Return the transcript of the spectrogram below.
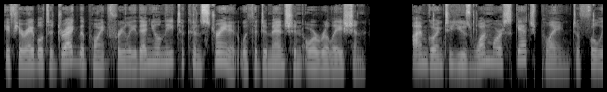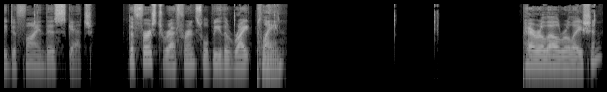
If you're able to drag the point freely, then you'll need to constrain it with a dimension or relation. I'm going to use one more sketch plane to fully define this sketch. The first reference will be the right plane. Parallel relation.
